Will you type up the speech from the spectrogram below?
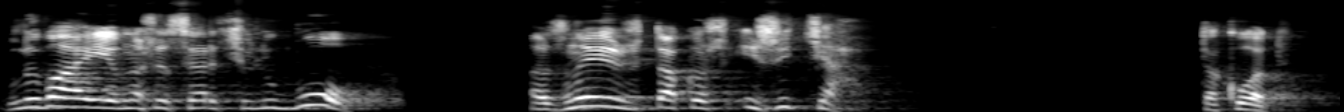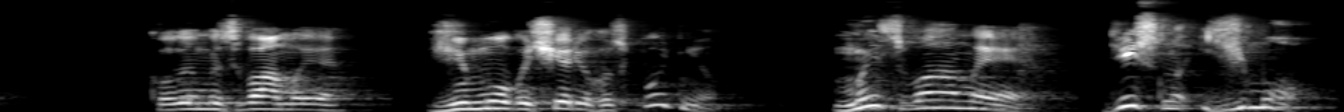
вливає в наше серце любов, а з нею ж також і життя. Так от, коли ми з вами їмо вечерю Господню, ми з вами дійсно їмо.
